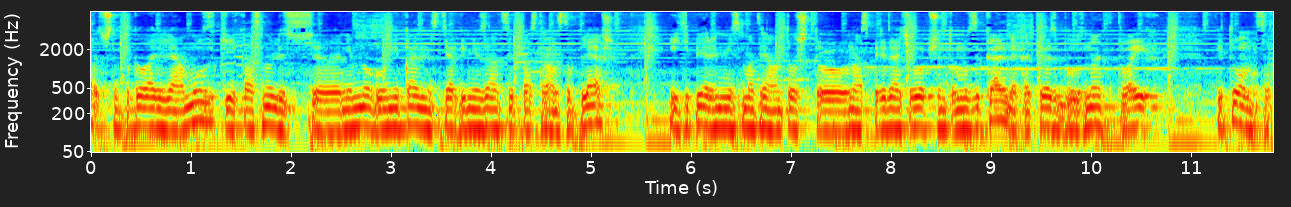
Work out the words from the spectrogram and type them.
Достаточно поговорили о музыке и коснулись э, немного уникальности организации пространства «Пляж». И теперь, несмотря на то, что у нас передача, в общем-то, музыкальная, хотелось бы узнать о твоих питомцах.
